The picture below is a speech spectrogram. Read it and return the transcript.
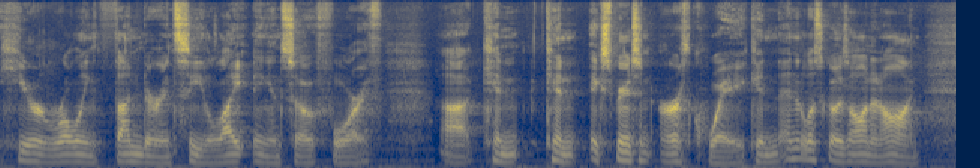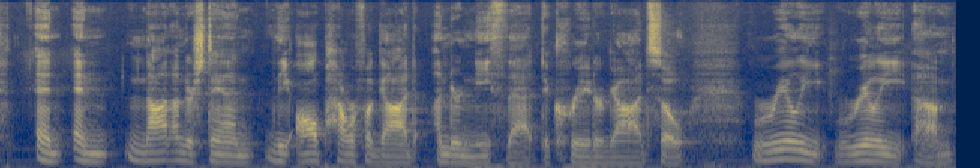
hear rolling thunder and see lightning and so forth? Uh, can can experience an earthquake, and, and the list goes on and on and and not understand the all powerful God underneath that, the Creator God. So, really, really um,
